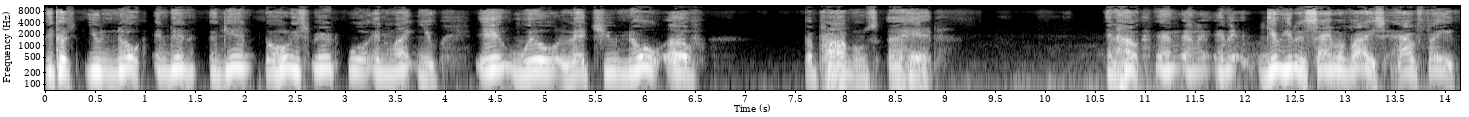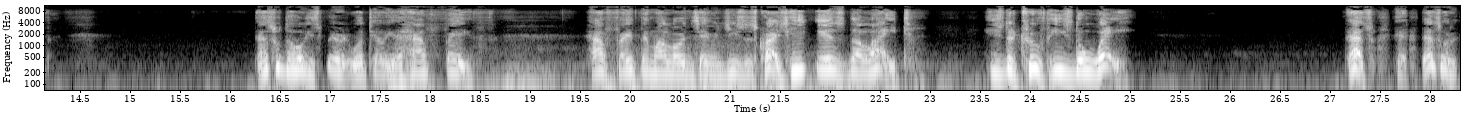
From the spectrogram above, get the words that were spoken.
Because you know, and then again, the Holy Spirit will enlighten you. It will let you know of the problems ahead. And how and, and, and give you the same advice. Have faith. That's what the Holy Spirit will tell you. Have faith. Have faith in my Lord and Savior Jesus Christ. He is the light. He's the truth. He's the way. That's, that's what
